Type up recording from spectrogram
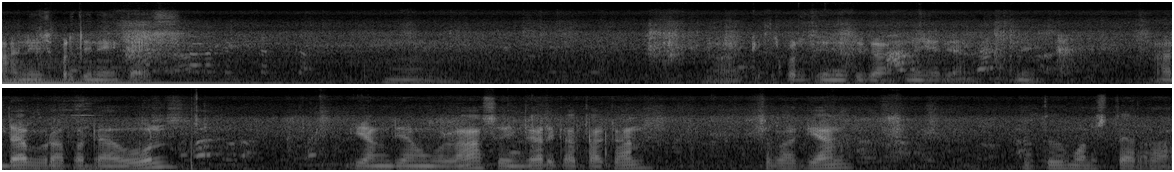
Nah ini seperti ini guys. Hmm. Oke, seperti ini juga nih dia. Nih ada beberapa daun yang dia sehingga dikatakan sebagian itu monstera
